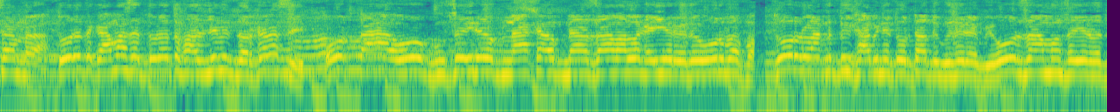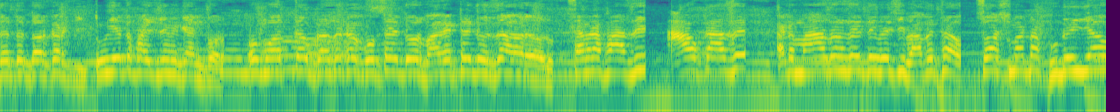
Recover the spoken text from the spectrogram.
সামরা তোর তো কাম আছে? তোর তো ফাজলিমির দরকার আছে? ও তা ও ঘুষাই রে না খাও না যা ভালো লাগে ইয়ে রে ওর ব্যাপার। তোর লাগলে তুই খাবি না, তোর টা তুই ঘুষে রাখবি। ওর যা মন চাই রে তোর দরকার কি? তুই এত ফাজলিমি কেন কর। ও মদ খাও গাঁজা খাও কোথায় তোর বাগেরটাই তোর যা রে ওর। সামরা ফাজি আও কাজে একটা মাজন চাইতে বেশি ভাবে থাও চশমাটা ফুটেই যাও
